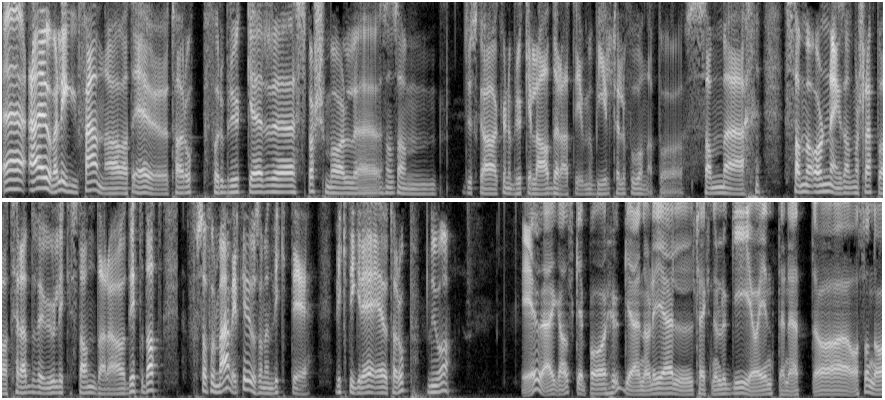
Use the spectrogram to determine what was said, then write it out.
Eh, jeg er jo veldig fan av at EU tar opp forbrukerspørsmål, eh, sånn som du skal kunne bruke ladere til mobiltelefoner på samme, samme ordning, sånn at man slipper å ha 30 ulike standarder og ditt og datt. Så for meg virker det jo som en viktig, viktig greie EU tar opp nå òg. EU er ganske på hugget når det gjelder teknologi og internett, og også nå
